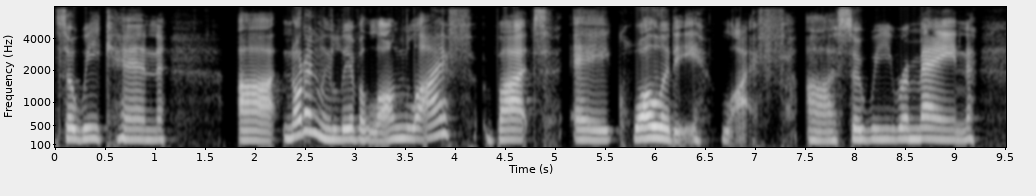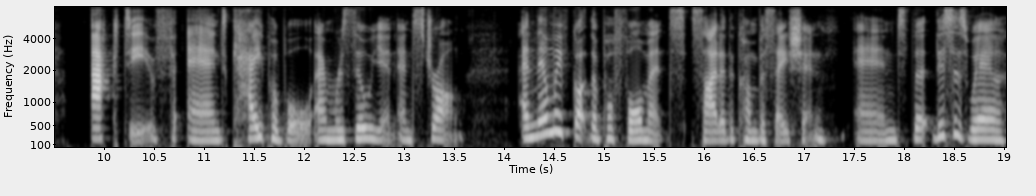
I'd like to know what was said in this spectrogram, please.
so we can uh, not only live a long life, but a quality life. Uh, so we remain active and capable and resilient and strong. And then we've got the performance side of the conversation. And the, this is where,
